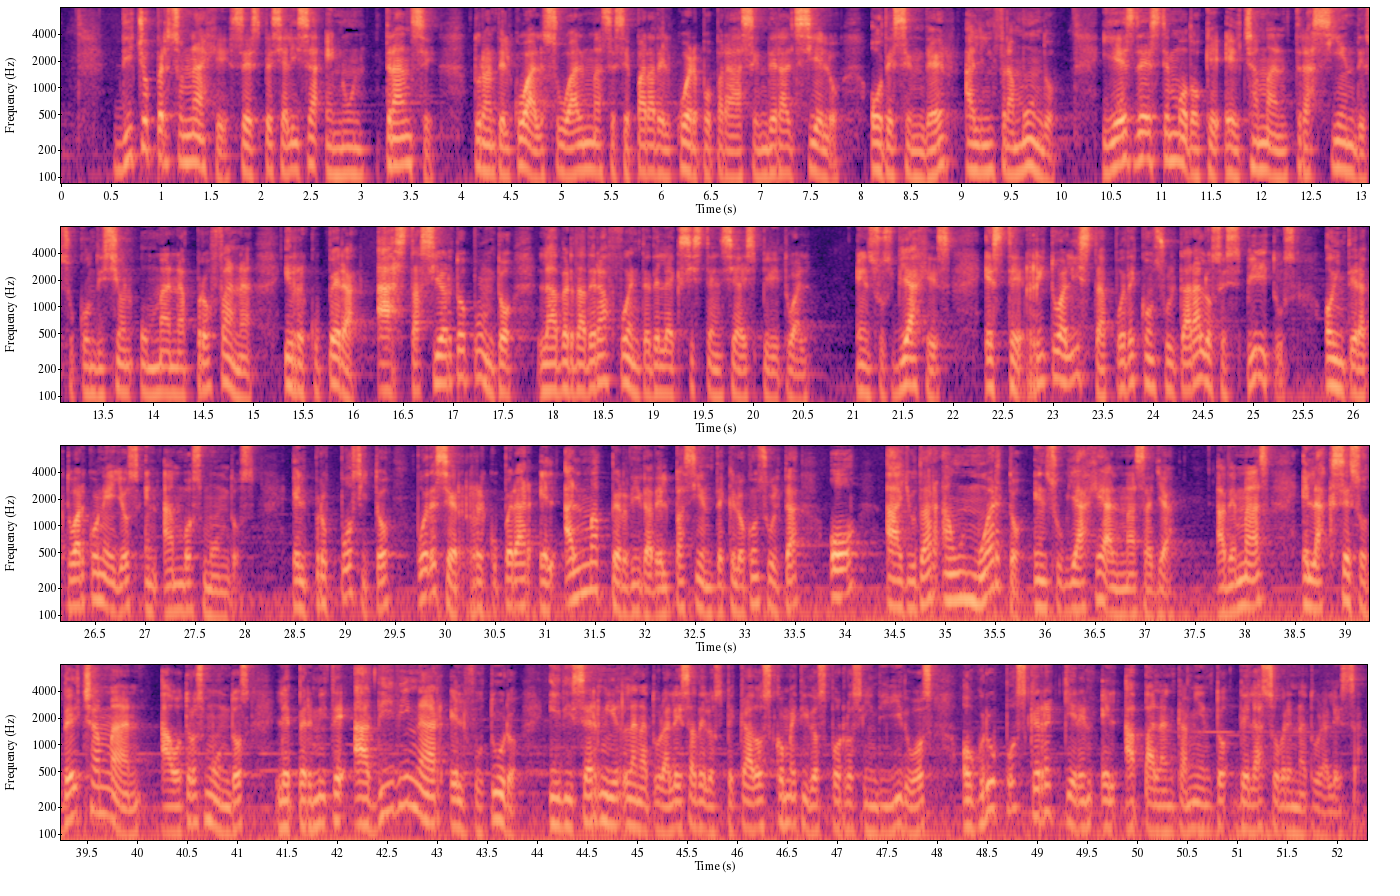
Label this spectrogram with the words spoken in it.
Dicho personaje se especializa en un trance, durante el cual su alma se separa del cuerpo para ascender al cielo o descender al inframundo, y es de este modo que el chamán trasciende su condición humana profana y recupera hasta cierto punto la verdadera fuente de la existencia espiritual. En sus viajes, este ritualista puede consultar a los espíritus o interactuar con ellos en ambos mundos el propósito puede ser recuperar el alma perdida del paciente que lo consulta o ayudar a un muerto en su viaje al más allá. Además, el acceso del chamán a otros mundos le permite adivinar el futuro y discernir la naturaleza de los pecados cometidos por los individuos o grupos que requieren el apalancamiento de la sobrenaturaleza.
